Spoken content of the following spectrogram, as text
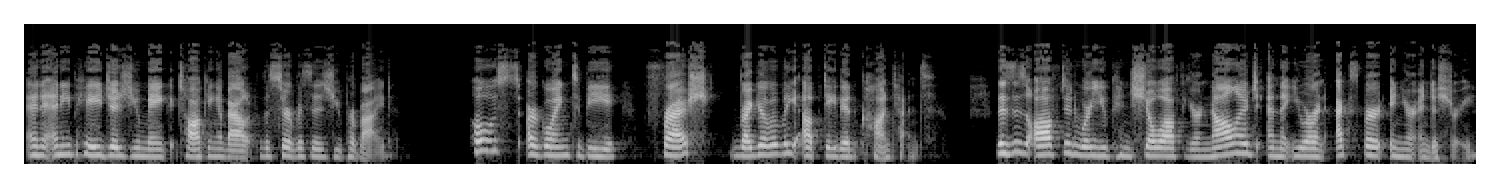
and any pages you make talking about the services you provide. Posts are going to be fresh, regularly updated content. This is often where you can show off your knowledge and that you are an expert in your industry.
